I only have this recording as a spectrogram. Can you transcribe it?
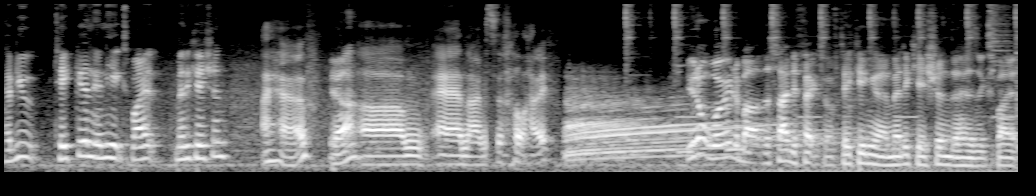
Have you taken any expired medication? I have. Yeah. Um, and I'm still alive. You're not worried about the side effects of taking a medication that has expired.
